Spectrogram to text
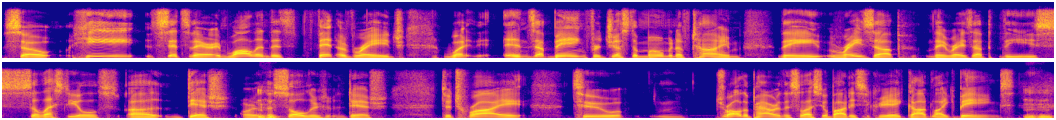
So he sits there, and while in this fit of rage, what ends up being for just a moment of time, they raise up they raise up the celestial uh, dish or Mm-hmm. the solar dish to try to mm, draw the power of the celestial bodies to create godlike beings. Mhm.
